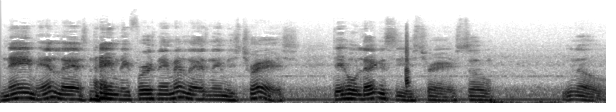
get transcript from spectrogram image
name and last name, their first name and last name is trash. Their whole legacy is trash. So, you know,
